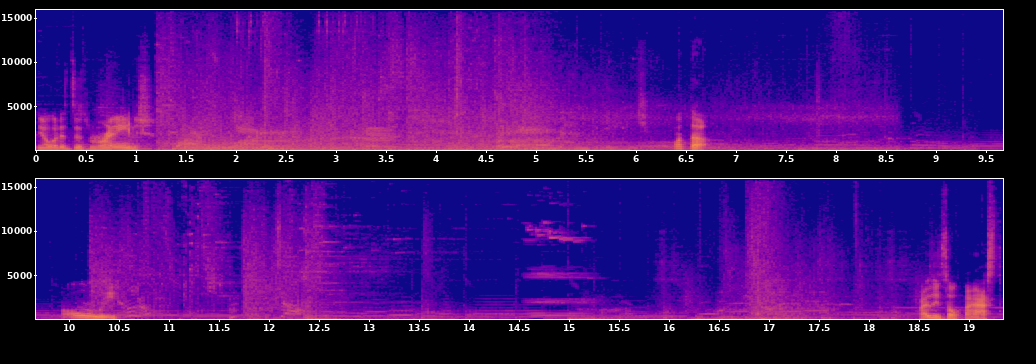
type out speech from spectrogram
Yo, what is this range? What the? Why is he so fast?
